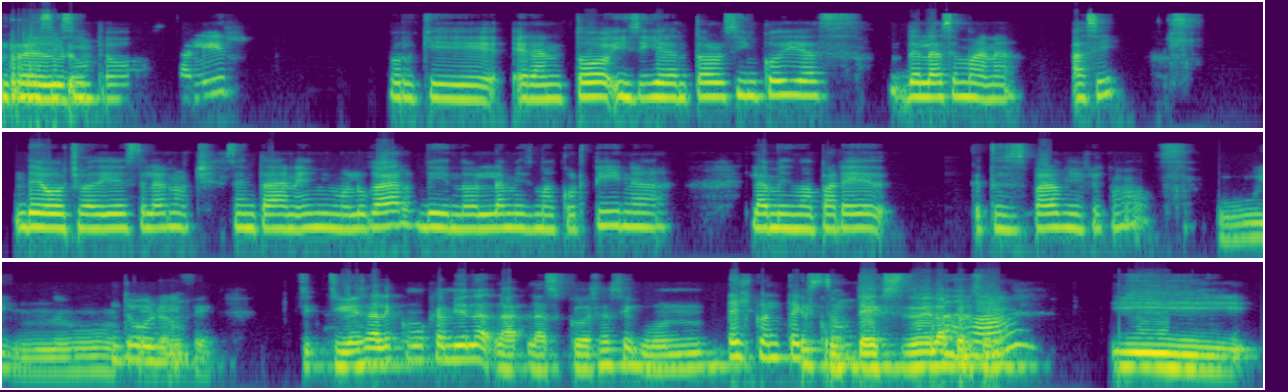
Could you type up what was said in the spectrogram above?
Re duro. necesito salir, porque eran todo, y si eran todos cinco días de la semana así, de 8 a 10 de la noche, sentada en el mismo lugar, viendo la misma cortina, la misma pared. Entonces para mí fue como, Uy, no, Duro. Si, si ves, Ale, cómo cambian la- la- las cosas según El el contexto. contexto de la Ajá. persona. Y,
